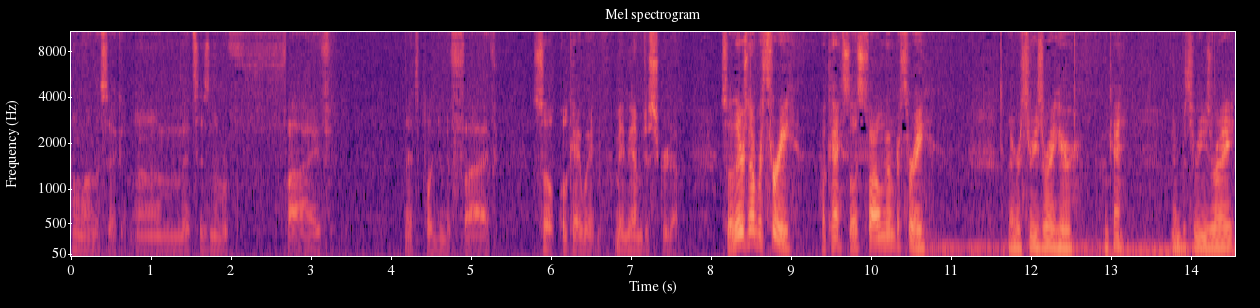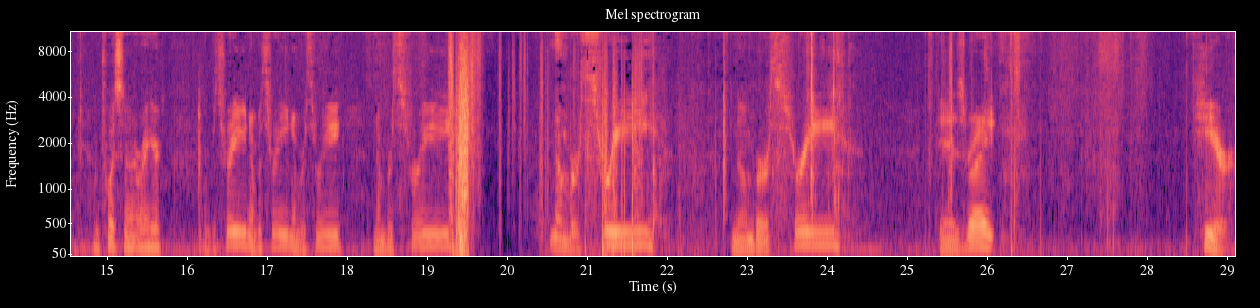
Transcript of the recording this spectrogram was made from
hold on a second. Um, that says number five. That's plugged into five. So, okay, wait, maybe I'm just screwed up. So there's number three. Okay, so let's follow number three. Number three's right here. Okay, number three's right. I'm twisting it right here. Number three, number three, number three, number three, number three, number three is right here.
